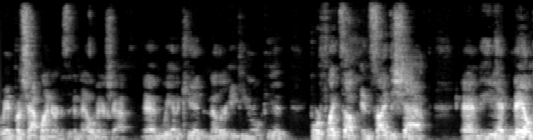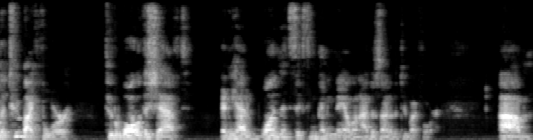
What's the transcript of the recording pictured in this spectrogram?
we had to put a shaft liner in, this, in the elevator shaft, and we had a kid, another 18 year old kid, four flights up inside the shaft, and he had nailed a two by four to the wall of the shaft, and he had one 16 penny nail on either side of the two by four. Um,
